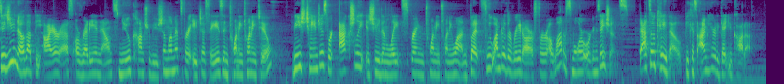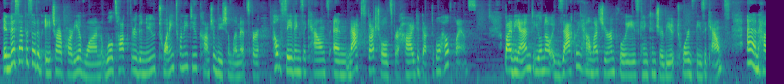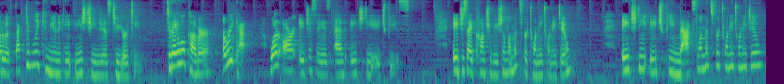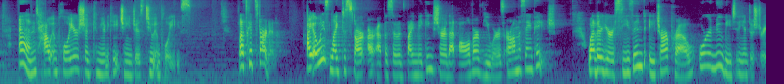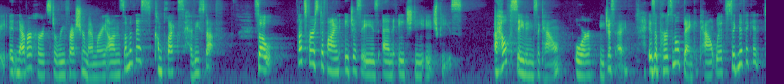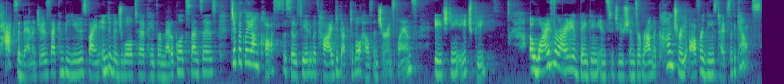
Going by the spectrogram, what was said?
Did you know that the IRS already announced new contribution limits for HSAs in 2022? These changes were actually issued in late spring 2021, but flew under the radar for a lot of smaller organizations. That's okay though, because I'm here to get you caught up. In this episode of HR Party of One, we'll talk through the new 2022 contribution limits for health savings accounts and max thresholds for high deductible health plans. By the end, you'll know exactly how much your employees can contribute towards these accounts and how to effectively communicate these changes to your team. Today, we'll cover a recap. What are HSAs and HDHPs? HSA contribution limits for 2022 HDHP max limits for 2022, and how employers should communicate changes to employees. Let's get started. I always like to start our episodes by making sure that all of our viewers are on the same page. Whether you're a seasoned HR pro or a newbie to the industry, it never hurts to refresh your memory on some of this complex, heavy stuff. So let's first define HSAs and HDHPs. A health savings account or HSA, is a personal bank account with significant tax advantages that can be used by an individual to pay for medical expenses, typically on costs associated with high deductible health insurance plans, HDHP. A wide variety of banking institutions around the country offer these types of accounts.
